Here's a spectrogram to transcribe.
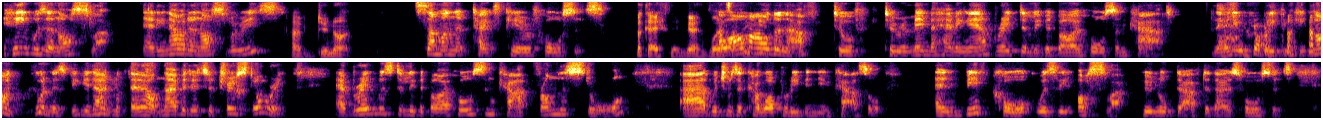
he was an ostler. Now, do you know what an ostler is? I do not. Someone that takes care of horses. Okay, there you go. So I'm old enough to to remember having our bread delivered by a horse and cart. Now you're probably thinking, my goodness, but you don't look that old. No, but it's a true story. Our bread was delivered by a horse and cart from the store, uh, which was a cooperative in Newcastle. And Viv Cork was the ostler who looked after those horses.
